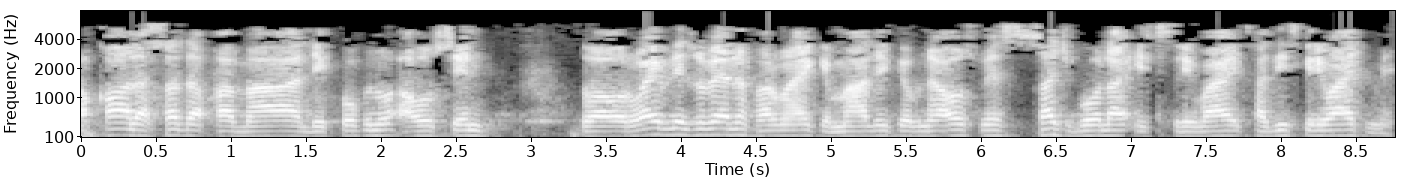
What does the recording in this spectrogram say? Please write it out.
فقال صدق مالک ابن اوسن تو عروہ ابن زبیر نے فرمایا کہ مالک ابن اوس میں سچ بولا اس روایت، حدیث کی روایت میں۔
